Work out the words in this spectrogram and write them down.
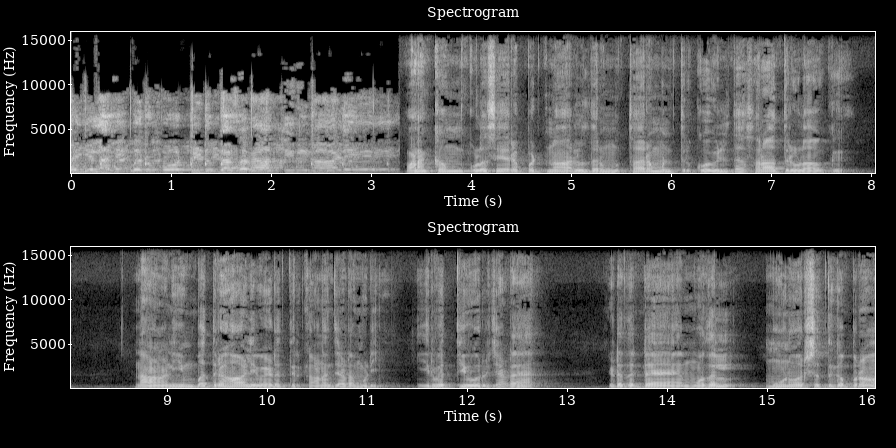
வகையில் அனைவரும் போட்டிடும் தசரா திருநாளே. வணக்கம். குலசேரப்பட்டினம் அருள்தரும் முத்தாரம்மன் திருக்கோவில் தசரா திருவிழாவுக்கு நான் அணியும் பத்ரகாளி வேடத்திற்கான ஜடமுடி. இருபத்தி ஒரு ஜடை. கிட்டத்தட்ட முதல் மூணு வருஷத்துக்கு அப்புறம்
